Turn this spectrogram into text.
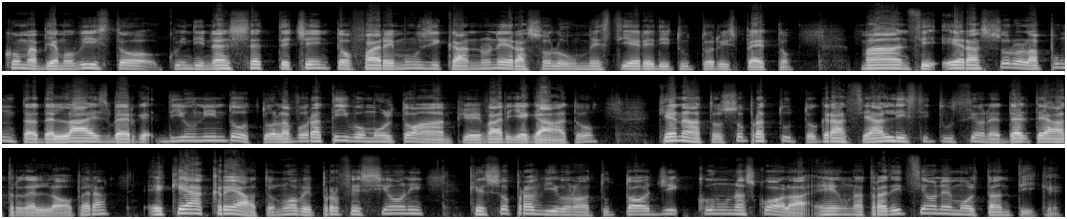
Come abbiamo visto, quindi nel Settecento fare musica non era solo un mestiere di tutto rispetto, ma anzi era solo la punta dell'iceberg di un indotto lavorativo molto ampio e variegato, che è nato soprattutto grazie all'istituzione del teatro dell'opera e che ha creato nuove professioni che sopravvivono a tutt'oggi con una scuola e una tradizione molto antiche.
